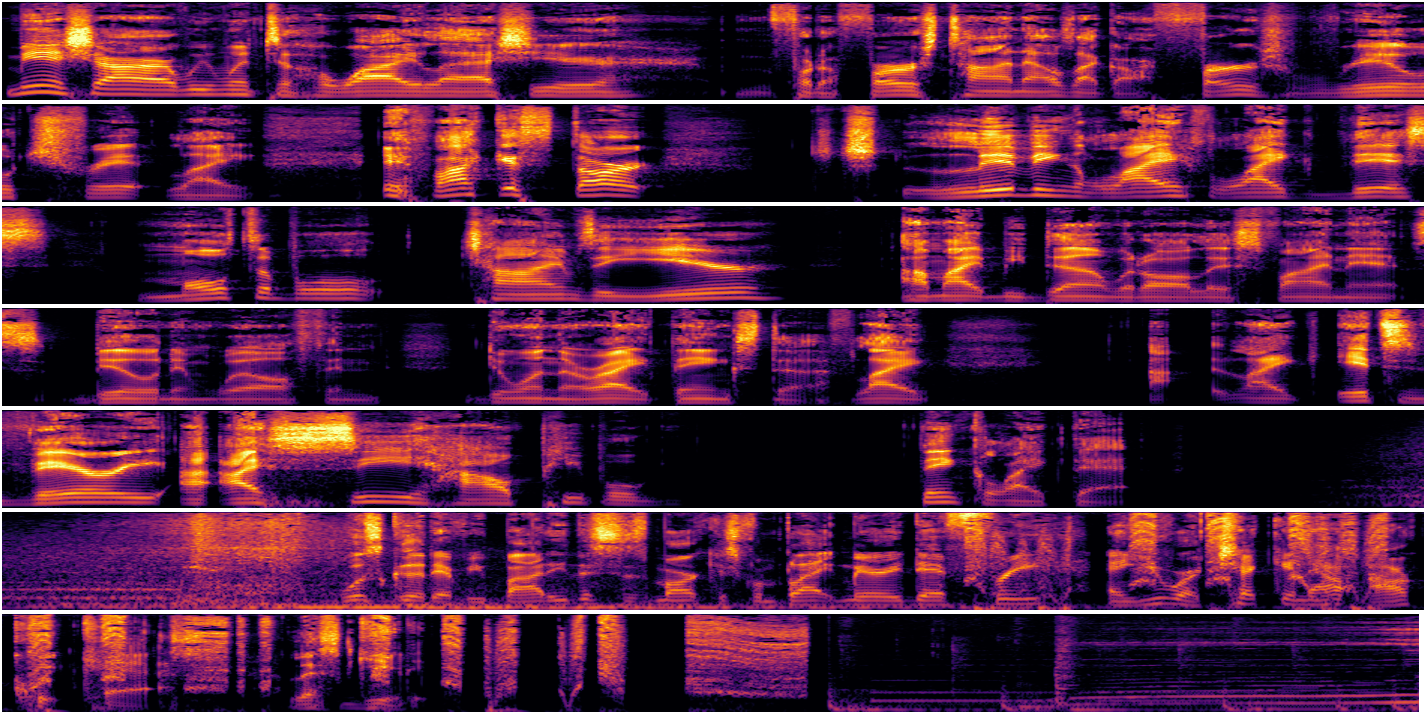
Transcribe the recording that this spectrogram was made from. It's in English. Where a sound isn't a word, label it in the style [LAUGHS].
me and Shira, we went to Hawaii last year for the first time. That was like our first real trip. Like, if I could start living life like this multiple times a year, I might be done with all this finance, building wealth, and doing the right thing stuff. Like, like it's very. I, I see how people think like that. What's good, everybody? This is Marcus from Black Married Debt Free, and you are checking out our quick cast. Let's get it.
